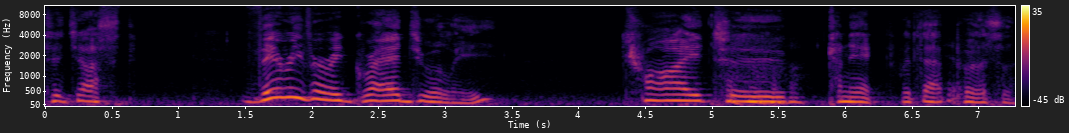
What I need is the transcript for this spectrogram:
to just very, very gradually try to connect with that person.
